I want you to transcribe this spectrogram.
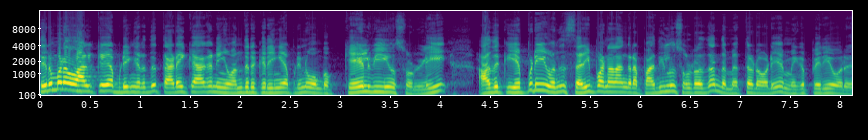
திருமண வாழ்க்கை அப்படிங்கிறது தடைக்காக நீங்கள் வந்திருக்கிறீங்க அப்படின்னு உங்கள் கேள்வியும் சொல்லி அதுக்கு எப்படி வந்து சரி பண்ணலாங்கிற பதிலும் சொல்கிறது தான் அந்த மெத்தடோடைய மிகப்பெரிய ஒரு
